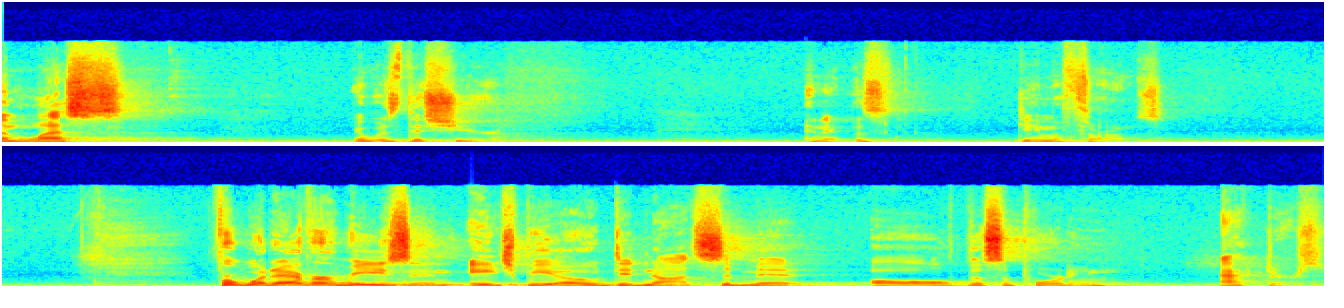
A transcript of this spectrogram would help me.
unless it was this year and it was Game of Thrones. For whatever reason, HBO did not submit all the supporting actors.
